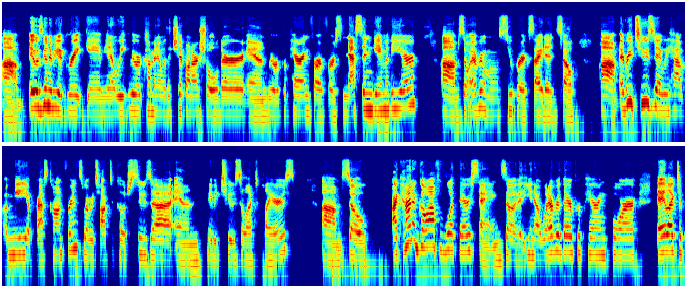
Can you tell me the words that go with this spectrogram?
um, it was going to be a great game. You know, we, we were coming in with a chip on our shoulder and we were preparing for our first NESN game of the year. Um, so everyone was super excited. So um, every Tuesday we have a media press conference where we talk to Coach Souza and maybe two select players. Um, so I kind of go off of what they're saying. So you know, whatever they're preparing for, they like to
